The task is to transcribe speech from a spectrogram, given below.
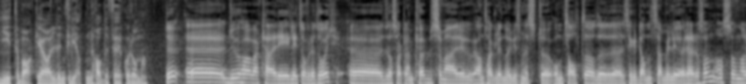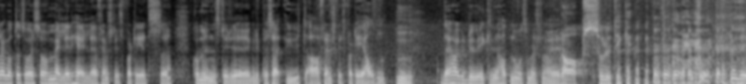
gi tilbake all den friheten vi hadde før korona. Du, eh, du har vært her i litt over et år. Eh, du har starta en pub som er antagelig Norges mest omtalte. og Det er sikkert dannet seg miljøer her og sånn. Og så når det har gått et år, så melder hele Fremskrittspartiets eh, kommunestyregruppe seg ut av Fremskrittspartiet i Halden. Mm. Det har du ikke hatt noe som helst med å gjøre? Absolutt ikke. men, de...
